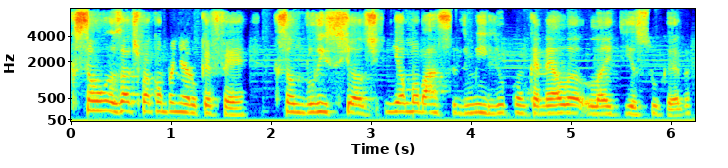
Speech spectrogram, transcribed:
que são usados para acompanhar o café, que são deliciosos e é uma massa de milho com canela, leite e açúcar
